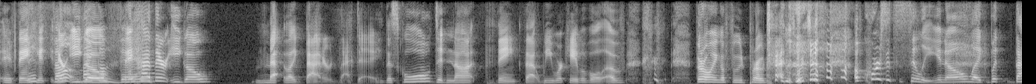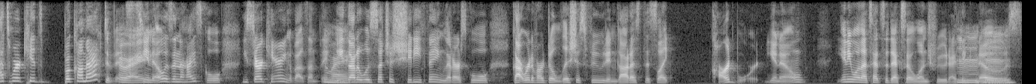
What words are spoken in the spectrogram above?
if they It hit their felt like ego. they had their ego ma- like battered that day. The school did not think that we were capable of throwing a food protest, which is of course it's silly, you know, like but that's where kids become activists, Right. you know, as in high school you start caring about something. We thought it was such a shitty thing that our school got rid of our delicious food and got us this like cardboard, you know? Anyone that's had Sodexo lunch food, I think, Mm-hmm. knows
